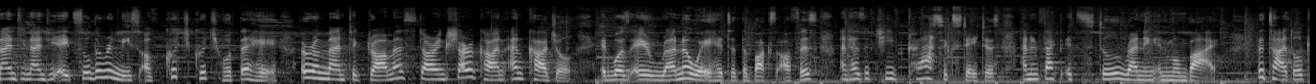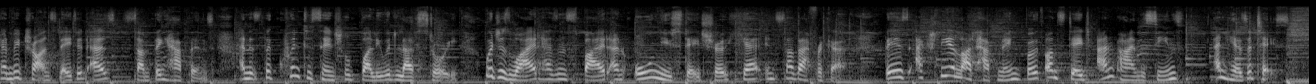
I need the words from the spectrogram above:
1998 saw the release of Kuch Kuch Hota Hai, a romantic drama starring Shah Rukh Khan and Kajol. It was a runaway hit at the box office and has achieved classic status, and in fact, it's still running in Mumbai. The title can be translated as Something Happens, and it's the quintessential Bollywood love story, which is why it has inspired an all-new stage show here in South Africa. There's actually a lot happening, both on stage and behind the scenes, and here's a taste.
